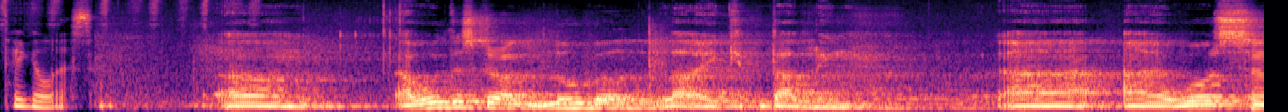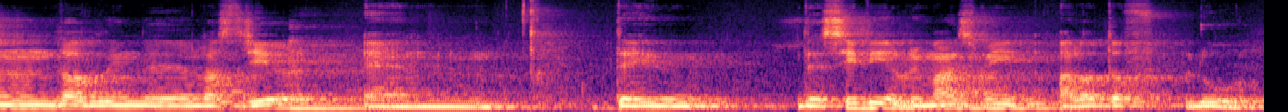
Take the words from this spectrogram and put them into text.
Take a listen. Um, I would describe Lugo like Dublin. Uh, I was in Dublin the last year, and they, the city reminds me a lot of Lugo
